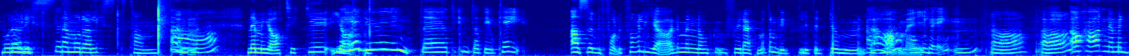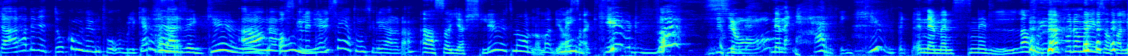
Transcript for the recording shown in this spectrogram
Moralisten, moralist-tanten. Ja. Nej men jag tycker, jag, Nej du är inte, jag tycker inte att det är okej. Alltså folk får väl göra det men de får ju räkna med att de blir lite dömda Jaha, av mig. okej. Mm. Ja, ja. Jaha, nej men där hade vi, då kommer vi med två olika råd. Herregud! Ja men vad skulle oj. du säga att hon skulle göra då? Alltså gör slut med honom hade jag men sagt. gud va? Ja! Nej men herregud! Nej men snälla, sånt där får de ju i så fall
